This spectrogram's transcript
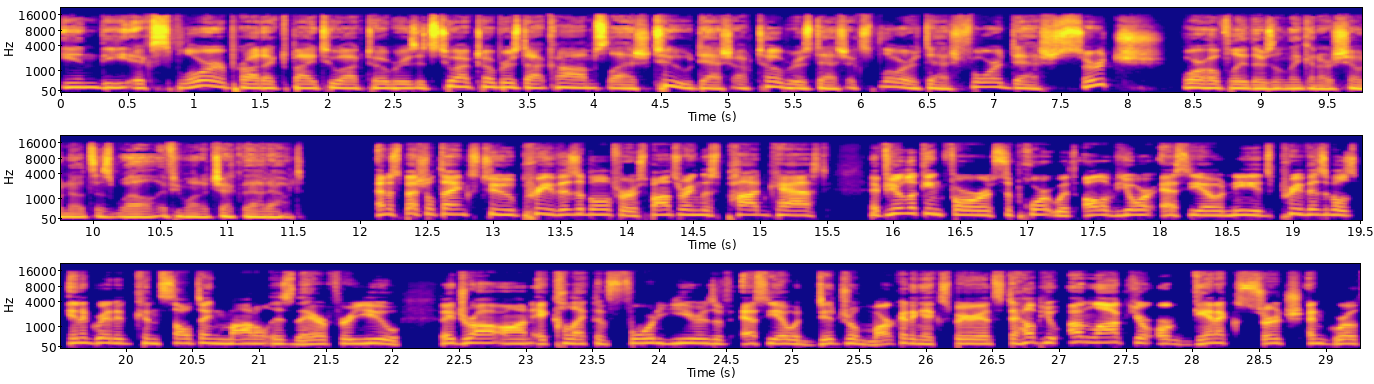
in the Explorer product by Two Octobers, it's twooctobers.com slash two dash octobers dash explorer dash four dash search or hopefully there's a link in our show notes as well if you want to check that out. And a special thanks to Previsible for sponsoring this podcast. If you're looking for support with all of your SEO needs, Previsible's integrated consulting model is there for you. They draw on a collective 40 years of SEO and digital marketing experience to help you unlock your organic search and growth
